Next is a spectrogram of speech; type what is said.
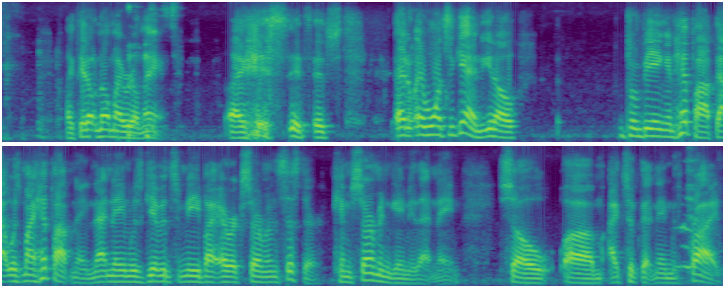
like they don't know my real name. Like it's it's it's, and and once again, you know, from being in hip hop, that was my hip hop name. That name was given to me by Erick Sermon's sister. Kim Sermon gave me that name, so um, I took that name with pride.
